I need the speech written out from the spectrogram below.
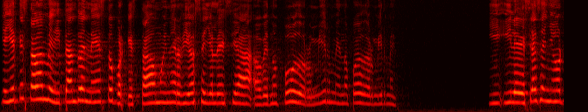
Y ayer que estaba meditando en esto, porque estaba muy nerviosa, yo le decía, a ver, no puedo dormirme, no puedo dormirme. Y, y, le decía al Señor,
